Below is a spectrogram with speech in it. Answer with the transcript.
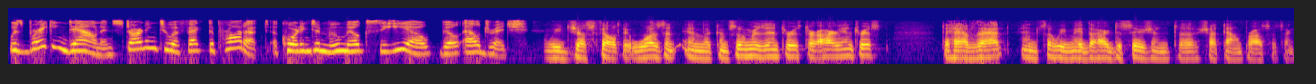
was breaking down and starting to affect the product, according to Moo Milk CEO Bill Eldridge. We just felt it wasn't in the consumer's interest or our interest to have that, and so we made the hard decision to shut down processing.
